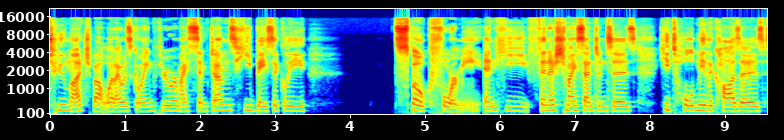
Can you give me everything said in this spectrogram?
too much about what I was going through or my symptoms. He basically spoke for me and he finished my sentences. He told me the causes.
